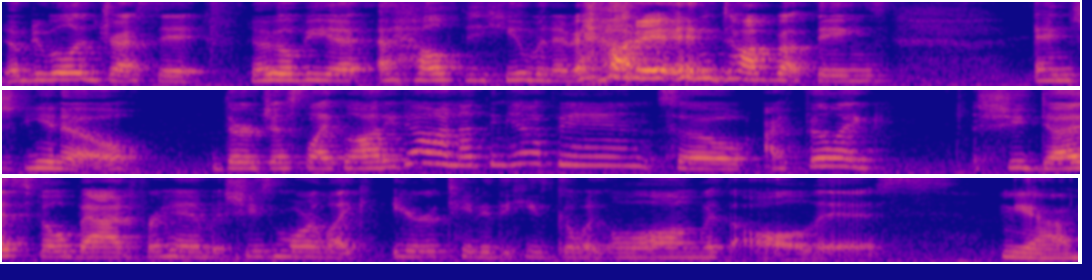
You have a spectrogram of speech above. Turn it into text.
Nobody will address it. Nobody will be a, a healthy human about it and talk about things. And you know, they're just like la di da, nothing happened. So I feel like she does feel bad for him, but she's more like irritated that he's going along with all this yeah,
